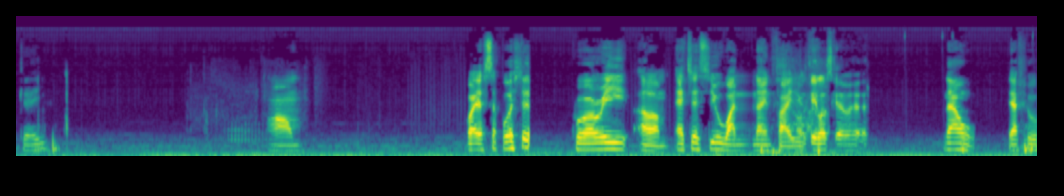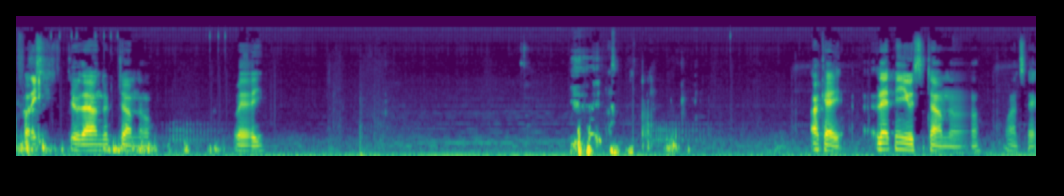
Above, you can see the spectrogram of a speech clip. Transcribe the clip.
okay. Um. We're supposed to query um HSU one nine five. Okay, let's go ahead. Now, you have to first do that on the terminal. Wait. okay, let me use the terminal. One sec.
